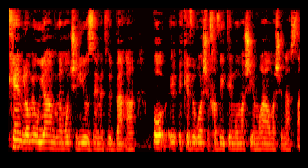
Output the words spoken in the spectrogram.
כן לא מאוים למרות שהיא יוזמת ובאה, או עקב אירוע שחוויתם, או מה שהיא אמרה, או מה שנעשה.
